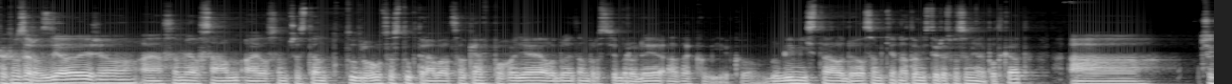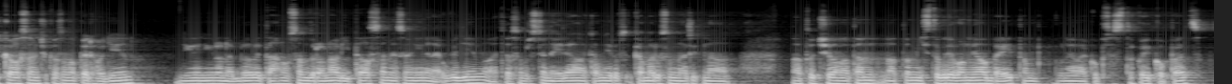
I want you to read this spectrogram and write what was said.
Tak jsme se rozdělili, že jo, a já jsem jel sám a jel jsem přes ten, tu druhou cestu, která byla celkem v pohodě, ale byly tam prostě brody a takový jako blbý místa, ale dojel jsem tě, na to místo, kde jsme se měli potkat. A Čekal jsem, čekal jsem na pět hodin, nikde nikdo nebyl, vytáhnul jsem drona, lítal jsem, jestli nikdy neuvidím, letěl jsem prostě nejdál, kameru, kameru jsem na, na, natočil na, ten, na to místo, kde on měl být, tam měl jako přes takový kopec.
